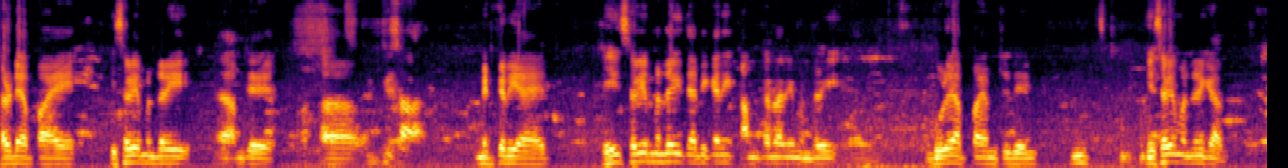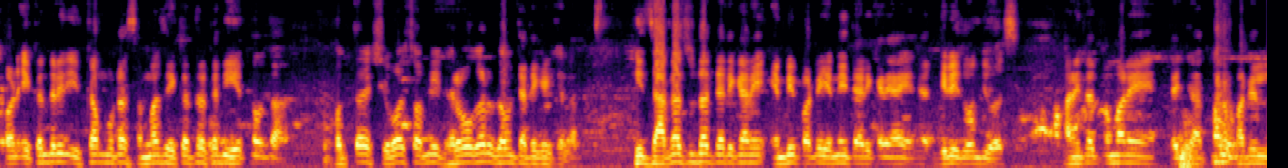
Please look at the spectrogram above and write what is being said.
खर्डे अप्पा आहे ही सगळी मंडळी आमचे मेटकरी मिटकरी आहेत. ही सगळी मंडळी त्या ठिकाणी काम करणारी मंडळी अ, गुळे अप्पा आहे आमचे ते. ही सगळी मंडळी काम. पण एकंदरीत इतका मोठा समाज एकत्र कधी येत नव्हता. फक्त शिवस्वामी घरोघर जाऊन त्या ठिकाणी केला. ही जागा सुद्धा त्या ठिकाणी एम बी पाटील यांनी त्या ठिकाणी आहे दिली दोन दिवस. आणि त्याचप्रमाणे त्यांचे आत्माराम पाटील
